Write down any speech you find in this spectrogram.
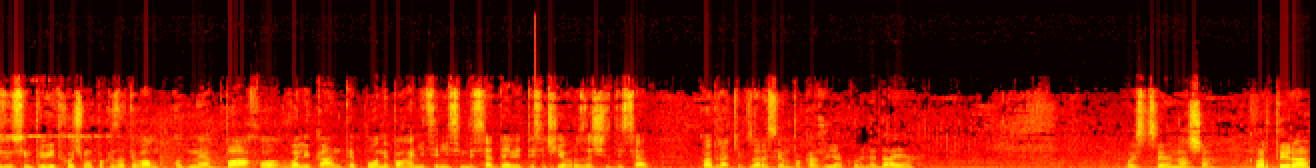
Друзі, Всім привіт! Хочемо показати вам одне бахо в Аліканте по непоганій ціні 79 тисяч євро за 60 квадратів. Зараз я вам покажу, як виглядає. Ось це наша квартира.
